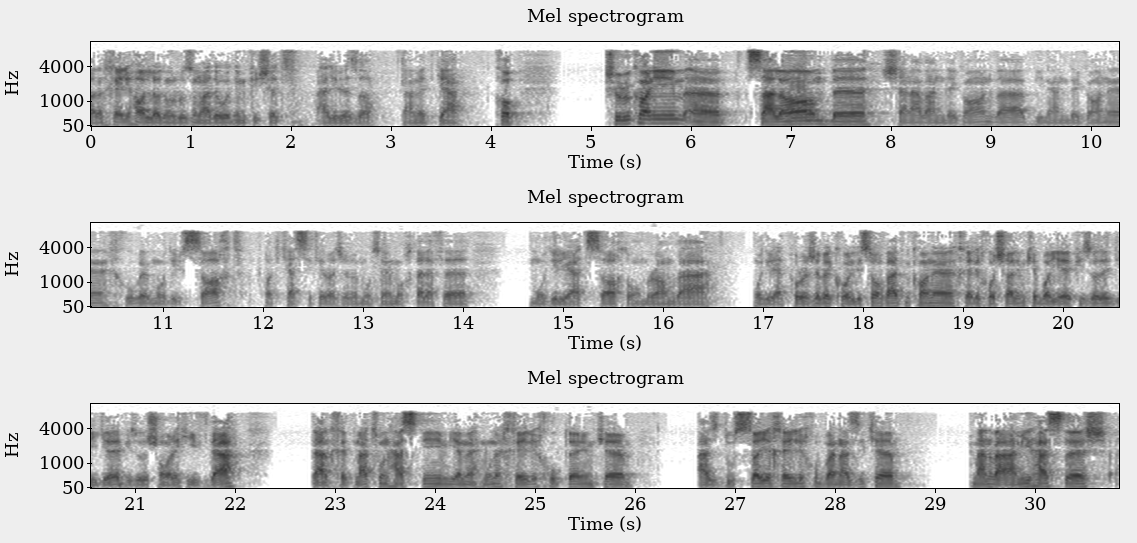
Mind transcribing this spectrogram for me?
آره خیلی حال داد. اون روز اومده بودیم پیشت علی رضا دمت گرم. خب شروع کنیم. سلام به شنوندگان و بینندگان خوب مدیر ساخت. پادکستی که راجع به موضوع مختلف مدیریت ساخت عمران و مدیریت پروژه به کلی صحبت می‌کنه. خیلی خوشحالیم که با یه اپیزود دیگه اپیزود شماره 17 در خدمتون هستیم. یه مهمون خیلی خوب داریم که از دوستای خیلی خوب و نزدیک من و امیر هستش.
